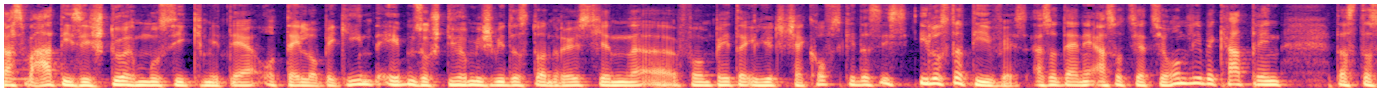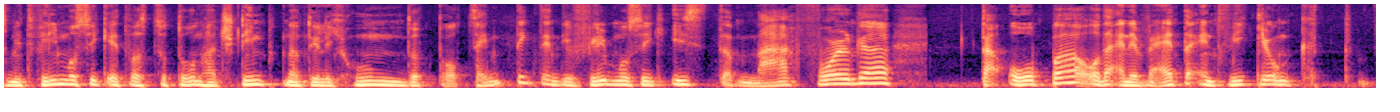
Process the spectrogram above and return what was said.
Das war diese Sturmmusik, mit der Othello beginnt, ebenso stürmisch wie das Dornröschen äh, von Peter Ilyich Tchaikovsky. Das ist Illustratives. Also deine Assoziation, liebe Katrin, dass das mit Filmmusik etwas zu tun hat, stimmt natürlich hundertprozentig, denn die Filmmusik ist der Nachfolger der Oper oder eine Weiterentwicklung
